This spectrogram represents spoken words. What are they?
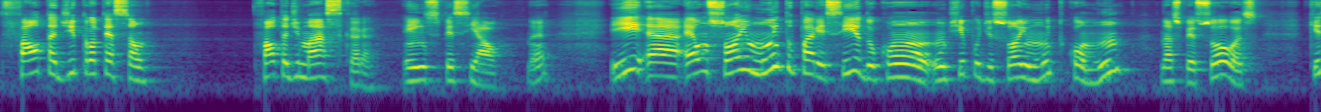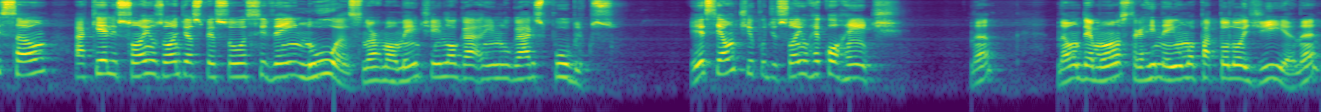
falta de proteção, falta de máscara em especial, né? E uh, é um sonho muito parecido com um tipo de sonho muito comum nas pessoas, que são aqueles sonhos onde as pessoas se veem nuas, normalmente em, lugar, em lugares públicos. Esse é um tipo de sonho recorrente, né? Não demonstra nenhuma patologia, né?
